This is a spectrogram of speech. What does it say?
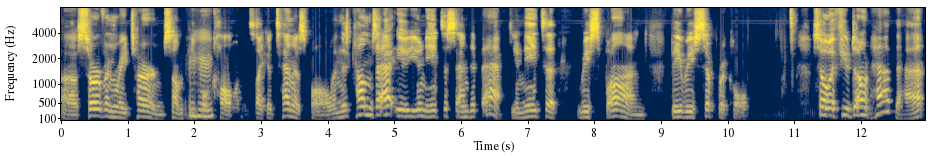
uh, serve and return, some people mm-hmm. call it. It's like a tennis ball. When it comes at you, you need to send it back. You need to respond, be reciprocal. So if you don't have that,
